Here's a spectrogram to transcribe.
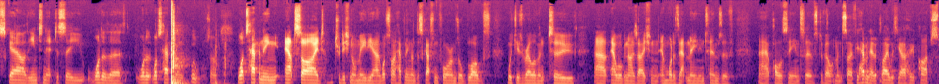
scour the internet to see what are the what are, what's happening. Ooh, sorry, what's happening outside traditional media? What's not happening on discussion forums or blogs, which is relevant to uh, our organisation, and what does that mean in terms of uh, policy and service development? So, if you haven't had a play with Yahoo Pipes,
